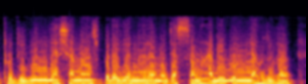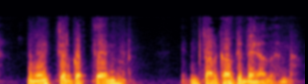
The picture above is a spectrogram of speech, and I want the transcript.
প্রতিদিন আশা নামাজ পড়ে গিয়ে নুরে মুজাসম হাবিবুল্লাহ করতেন তার কাউকে দেখা যায় না।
